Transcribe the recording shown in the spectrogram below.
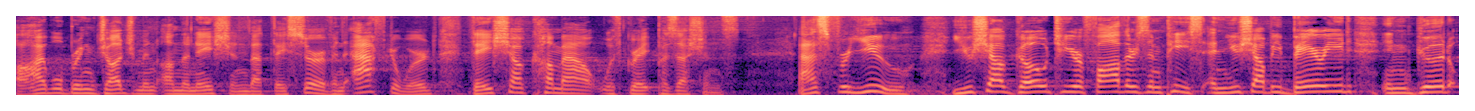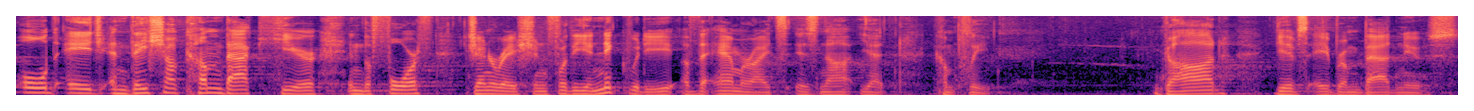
I will bring judgment on the nation that they serve, and afterward they shall come out with great possessions. As for you, you shall go to your fathers in peace, and you shall be buried in good old age, and they shall come back here in the fourth generation, for the iniquity of the Amorites is not yet complete. God gives Abram bad news.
